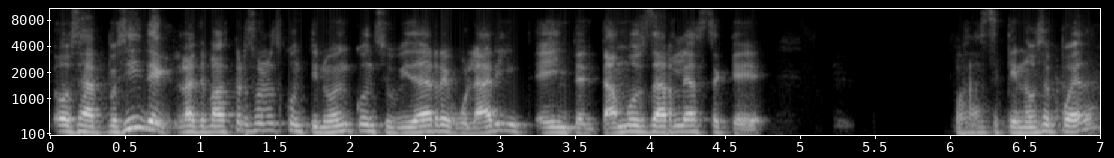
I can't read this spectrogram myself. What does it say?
o sea, pues sí, de, las demás personas continúen con su vida regular e intentamos darle hasta que, pues hasta que no se pueda.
